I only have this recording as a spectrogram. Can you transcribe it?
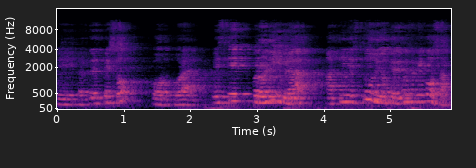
eh, perder peso corporal. Este ProLibra tiene estudios que demuestran qué cosa?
